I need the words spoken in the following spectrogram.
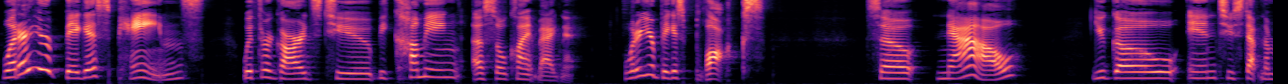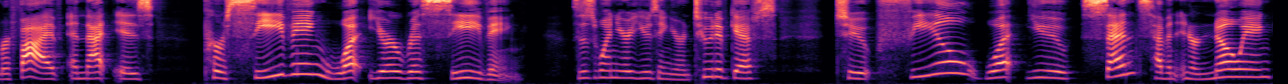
what are your biggest pains with regards to becoming a soul client magnet? What are your biggest blocks? So, now you go into step number five, and that is perceiving what you're receiving. This is when you're using your intuitive gifts to feel what you sense, have an inner knowing,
